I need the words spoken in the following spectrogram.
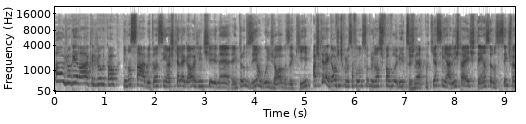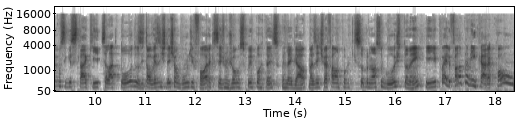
ah, eu joguei lá aquele jogo e tal, e não sabe. Então, assim, eu acho que é legal a gente, né, introduzir alguns jogos aqui. Acho que é legal a gente começar falando sobre os nossos favoritos, né? Porque, assim, a lista é extensa, não sei se a gente vai conseguir citar aqui, sei lá, todos, e talvez a gente deixe algum de fora, que seja um jogo super importante, super legal, mas a gente vai falar um pouco aqui sobre o nosso gosto também. E, Coelho, fala pra mim, cara, qual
